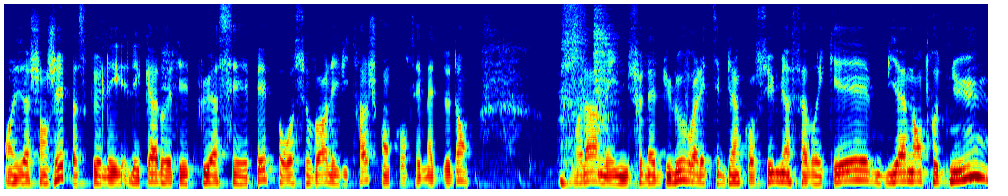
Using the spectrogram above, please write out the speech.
on les a changés parce que les, cadres étaient plus assez épais pour recevoir les vitrages qu'on comptait mettre dedans. Voilà, mais une fenêtre du Louvre, elle était bien conçue, bien fabriquée, bien entretenue,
